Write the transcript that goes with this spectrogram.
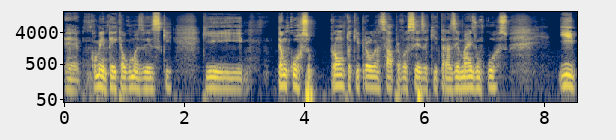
é, comentei que algumas vezes que, que tem um curso pronto aqui para eu lançar para vocês aqui, trazer mais um curso. E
